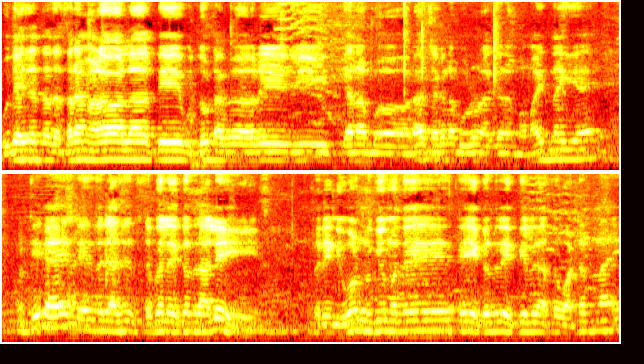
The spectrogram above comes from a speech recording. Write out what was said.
उद्याच्या त्या दसरा मेळाव्याला ते उद्धव ठाकरे जी त्यांना राज ठाकरेंना बोलून त्यांना माहीत नाही आहे पण ठीक आहे ते जरी असे सभेला एकत्र आले तरी निवडणुकीमध्ये ते एकत्र येतील असं वाटत नाही.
